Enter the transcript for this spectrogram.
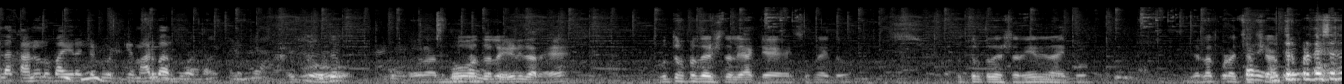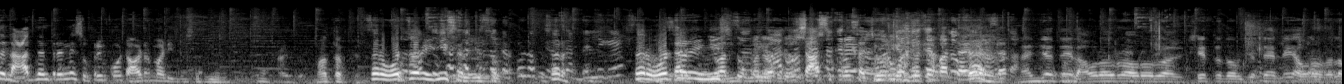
ಎಲ್ಲ ಕಾನೂನು ಬಾಹಿರ ಚಟುವಟಿಕೆ ಮಾಡಬಾರ್ದು ಅಂತ. ಇದು ಅವರ ಅನುಭವದಲ್ಲಿ ಹೇಳಿದ್ದಾರೆ. ಉತ್ತರ ಪ್ರದೇಶದಲ್ಲಿ ಯಾಕೆ ಸುಮ್ಮನೆ ಇದ್ದು? ಉತ್ತರ ಪ್ರದೇಶದಲ್ಲಿ ಏನೇನಾಯಿತು ಇದೆಲ್ಲ ಕೂಡ ಚರ್ಚೆ ಉತ್ತರ ಪ್ರದೇಶದಲ್ಲಿ ಆದ ನಂತರನೇ ಸುಪ್ರೀಂ ಕೋರ್ಟ್ ಆರ್ಡರ್ ಮಾಡಿದ್ದು ಸರ್ ಆಯ್ತು ಮಾತಾಡ್ತೀನಿ. ಸರ್ ಓದ್ಸೋರು ಇಂಗ್ಲಿಷ್ ಅಲ್ಲಿ ಸರ್ ಡೆಲ್ಲಿಗೆ ಸರ್ ಓದ್ಸೋರು ಇಂಗ್ಲಿಷ್ ಇವತ್ತು ಇವತ್ತು ಶಾಸಕರು ಸಚಿವರು ಜೊತೆ ಬರ್ತಾ ಇದ್ದಾರೆ. ಸರ್ ನನ್ನ ಜೊತೆ ಅವ್ರವ್ರು ಅವ್ರವ್ರ ಕ್ಷೇತ್ರದವ್ರ ಜೊತೆಯಲ್ಲಿ ಅವ್ರವ್ರೆಲ್ಲ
